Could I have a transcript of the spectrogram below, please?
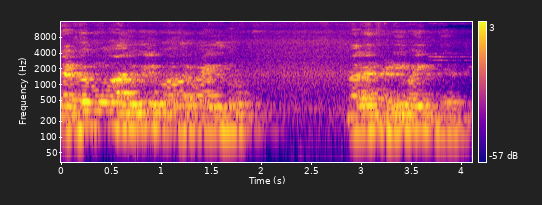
രണ്ടോ മൂന്നോ ആനുകൂല്യം മാത്രമായിരുന്നു നൽകാൻ കഴിയുമായിരുന്നു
